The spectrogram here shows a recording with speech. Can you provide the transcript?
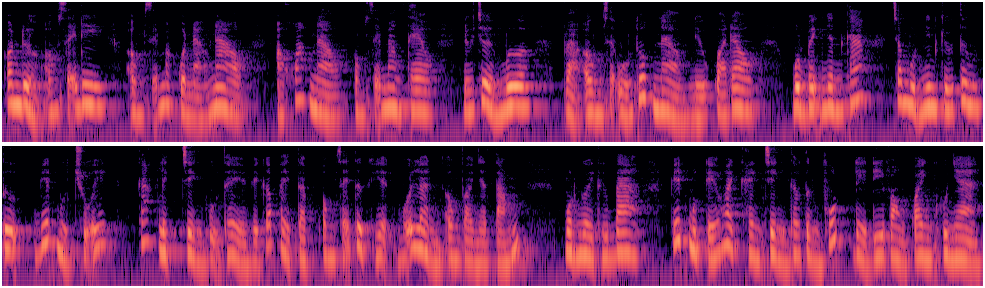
con đường ông sẽ đi, ông sẽ mặc quần áo nào, áo khoác nào ông sẽ mang theo nếu trời mưa và ông sẽ uống thuốc nào nếu quá đau. Một bệnh nhân khác trong một nghiên cứu tương tự viết một chuỗi các lịch trình cụ thể về các bài tập ông sẽ thực hiện mỗi lần ông vào nhà tắm. Một người thứ ba viết một kế hoạch hành trình theo từng phút để đi vòng quanh khu nhà.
